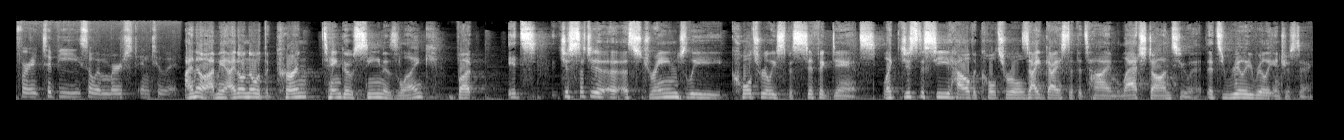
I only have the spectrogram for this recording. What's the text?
for it to be so immersed into it. I know. I mean, I don't know what the current tango scene is like, but it's just such a, a, strangely culturally specific dance. Like just to see how the cultural zeitgeist at the time latched onto it. It's really, really interesting.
